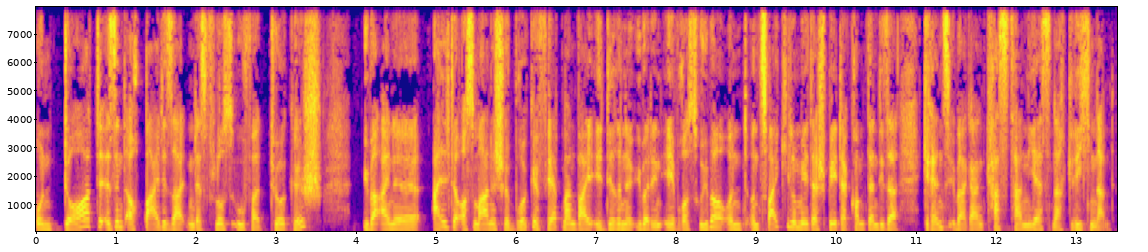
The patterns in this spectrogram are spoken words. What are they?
Und dort sind auch beide Seiten des Flussufer türkisch. Über eine alte osmanische Brücke fährt man bei Edirne über den Evros rüber und, und zwei Kilometer später kommt dann dieser Grenzübergang Kastanies nach Griechenland.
